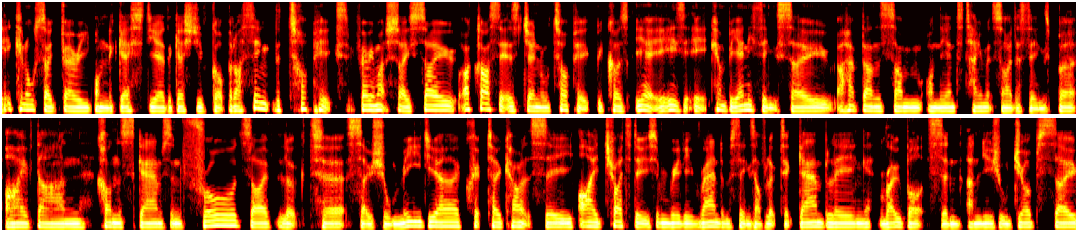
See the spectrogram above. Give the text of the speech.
it can also vary on the guest, yeah, the guest you've got. But I think the topics very much so. So I class it as general topic because yeah, it is. It can be anything. So I have done some on the entertainment side of things, but I've done con scams and frauds. I've looked at social media, cryptocurrency. I try to do some really random things. I've looked at gambling, robots, and unusual jobs. So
